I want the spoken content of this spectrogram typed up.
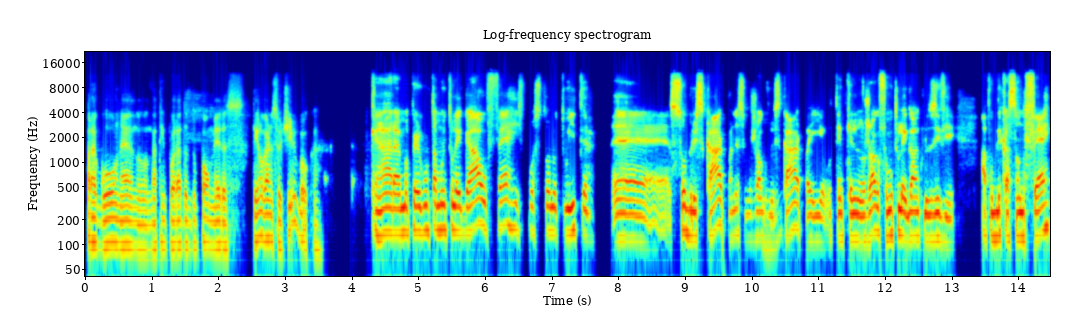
para gol, né? No, na temporada do Palmeiras. Tem lugar no seu time, Boca? Cara, é uma pergunta muito legal. O Ferri postou no Twitter é, sobre o Scarpa, né, sobre os jogos do uhum. Scarpa e o tempo que ele não joga, foi muito legal, inclusive, a publicação do Ferri.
